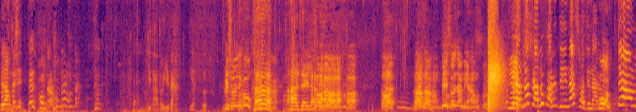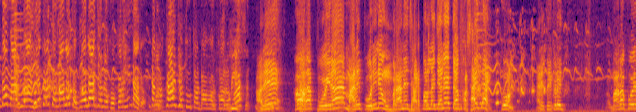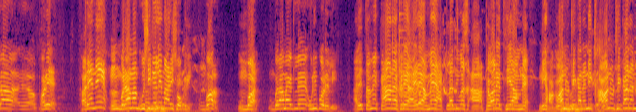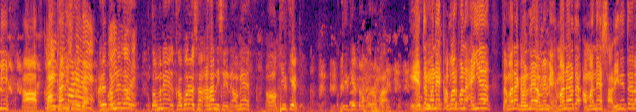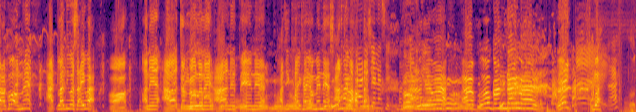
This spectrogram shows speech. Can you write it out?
પેલા આવતા છે. એ હોમટા હોમટા હોમટા જીતા તો જીતા બેસો. હા. હા જઈલા હા હા. હા. હા. બેસો જામી હા. ચાલો ચાલુ કરી દે ના કોણ? તે આવ્યા તા તમારા તો બોલા જ લોકો કહી ના રો કાજ તું તો ડવર કરો બસ. અરે તારા પોયરા મારે પોરીને ઉંબરાને ઝાડ પર લઈ જાય ને ત્યાં ફસાઈ જાય. કોણ? અરે તેકડે મારા પોયરા ફરે. ફરે ને ઉંબરામાં ઘૂસી ગયેલી મારી છોકરી. ઉંબર. ઉંબર. ઉંબરામાં એટલે ઉડી પડેલી. અરે તમે કા રખડે? અરે અમે આટલા દિવસ અઠવાડે થયા અમને. ની હગવાનું ઠેકાણા ની ખાવાનું ઠેકાણા ની પંખાની સુવિધા. અરે તમને તો- તમને ખબર હશે આહાની છે ને. અમે ક્રિકેટ. ક્રિકેટ રમવા. એ તો મને ખબર પણ અહીંયા તમારા ઘરને અમે મહેમાન આવ્યા હતા. અમને સારી રીતે રાખો. અમને આટલા દિવસ આવ્યા. અને આ જંગલ ને આ ને તે ને ભાજી ખાઈ ખાઈ અમે ને સાર જેવા હપ્તા છે. આ બહુ ગંદાઈ વાળ.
